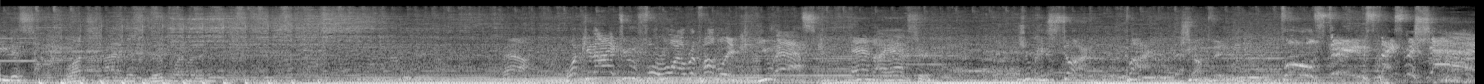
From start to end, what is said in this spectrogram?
this lunchtime, this noon, whatever it is. Now, what can I do for Royal Republic? You ask, and I answer. You can start by jumping full steam, space machine.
